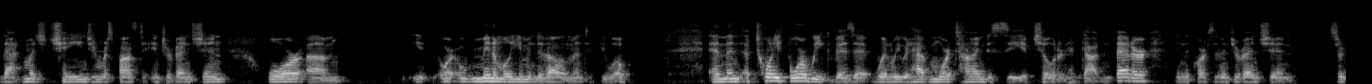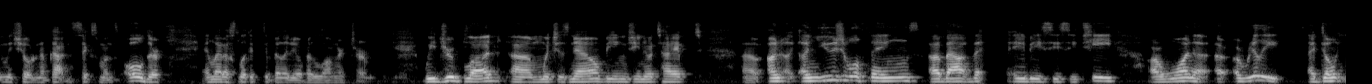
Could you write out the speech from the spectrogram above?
that much change in response to intervention or, um, or, or minimal human development, if you will. And then a 24 week visit when we would have more time to see if children had gotten better in the course of intervention certainly children have gotten six months older, and let us look at stability over the longer term. We drew blood, um, which is now being genotyped. Uh, un unusual things about the ABCCT are one, a, a really, I don't,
